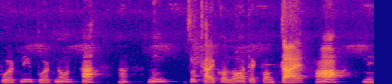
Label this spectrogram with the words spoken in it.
ปวดนี่ปวดโน้นฮะฮะสุดท้ายก็รอแต่ความตายฮะนี่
